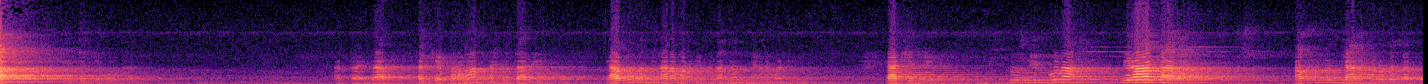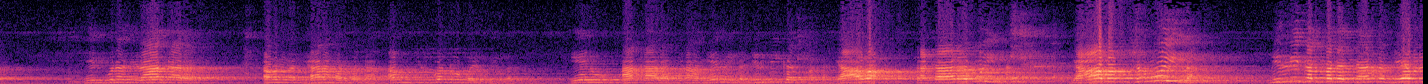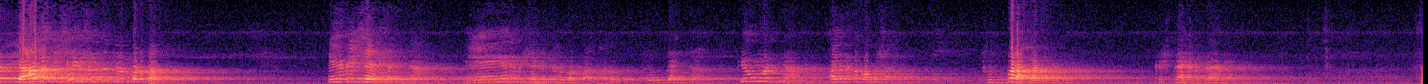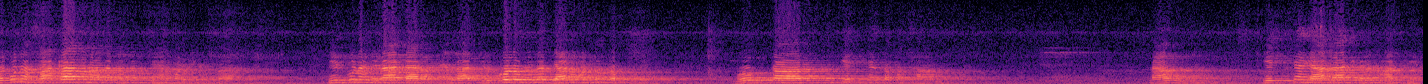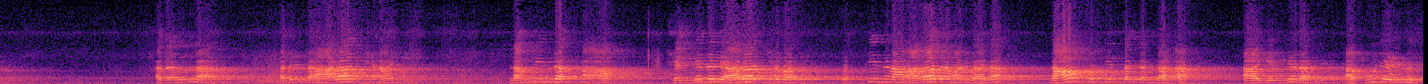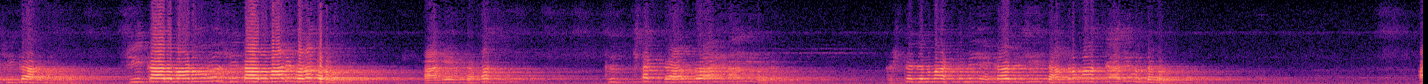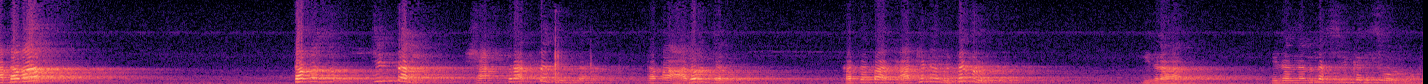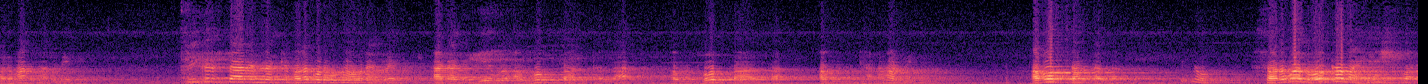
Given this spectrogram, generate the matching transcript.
ಅರ್ಥ ಆಯ್ತಾ? ಅದಕ್ಕೆ ಪರಮಾತ್ಮ ಹೇಳ್ತಾನೆ ಯಾವುದನ್ನು ಧ್ಯಾನ ಮಾಡಬೇಕು ನನ್ನನ್ನು ಧ್ಯಾನ ಮಾಡಿ ಯಾಕೆಂದ್ರೆ ಇದು ನಿರ್ಗುಣ ನಿರಾಕಾರ. ಅವನನ್ನು ಧ್ಯಾನ ಮಾಡೋದಲ್ಲ ನಿರ್ಗುಣ ನಿರಾಕಾರ. ಅವನನ್ನು ಧ್ಯಾನ ಮಾಡೋದಲ್ಲ ಅವನು ತಿಳ್ಕೊಂಡ್ರೂ ಉಪಯೋಗ ಇಲ್ಲ ಏನು ಆಕಾರ ಗುಣ ಏನೂ ಇಲ್ಲ. ನಿರ್ವಿಕಲ್ಪಕ. ಯಾವ ಪ್ರಕಾರವೂ ಇಲ್ಲ. ಯಾವ ಅಂಶವೂ ಇಲ್ಲ. ನಿರ್ವಿಕಲ್ಪಕ ಜ್ಞಾನದ ದೇವರಲ್ಲಿ ಯಾವ ವಿಶೇಷವನ್ನು ತಿಳ್ಕೊಡ್ಬಾರ್ದು ನಿರ್ವಿಶೇಷ ಜ್ಞಾನ? ಏನು ವಿಶೇಷ ತಿಳ್ಕೊಡ್ಬಾರ್ದು ಶುದ್ಧ ಜ್ಞಾನ. ಪ್ಯೂರ್ ಜ್ಞಾನ. ಅದರಿಂದ ಮೋಕ್ಷ. ತುಂಬ ಕೃಷ್ಣ ಹೇಳ್ತಾನೆ ಸಗುಣ ಸಾಕಾರನಾದ ನನ್ನನ್ನು ಧ್ಯಾನ ಮಾಡಬೇಕಪ್ಪ. ನಿರ್ಗುಣ ನಿರಾಕಾರನ್ನೆಲ್ಲ ತಿಳ್ಕೊಳ್ಳೋದೆಲ್ಲ ಧ್ಯಾನ ಮಾಡೋದು ತಪ್ಪು. ಭೋಕ್ತಾರ ಯಜ್ಞ ತಪಸಾಂ. ನಾವು ಯಜ್ಞ ಯಾಗಾದಿಗಳನ್ನು ಮಾಡ್ತೇವೆ. ಅದೆಲ್ಲ ಅದರಿಂದ ಆರಾಧ್ಯನಾಗಿ ನಮ್ಮಿಂದ ಆ ಯಜ್ಞದಲ್ಲಿ ಆರಾಧ್ಯವ ಭಕ್ತಿಯಿಂದ ನಾವು ಆರಾಧನೆ ಮಾಡಿದಾಗ ನಾವು ಕೊಟ್ಟಿರ್ತಕ್ಕಂತಹ ಆ ಯಜ್ಞದ ಆ ಪೂಜೆಯನ್ನು ಸ್ವೀಕಾರ ಮಾಡುವುದು. ಸ್ವೀಕಾರ ಮಾಡುವರು ಸ್ವೀಕಾರ ಮಾಡಿ ಬಲ ಕೊಡುವುದು ಹಾಗೆ ತಪಸ್ಸು ಕೃಚ್ಛ ಕ್ರಾಂದ್ರಾಯಣಾದಿ ವ್ರತಗಳು. ಕೃಷ್ಣ ಜನ್ಮಾಷ್ಟಮಿ, ಏಕಾದಶಿ, ಚಾತುರ್ಮಾಸ್ಯಾದಿ ವೃತಗಳು ಅಥವಾ ತಪಸ್ಸು, ಚಿಂತನ, ಶಾಸ್ತ್ರಾರ್ಥ ಚಿಂತನ, ತಪ ಆಲೋಚನೆ ಕಥಪ ಕಾಠಿನ ವೃತಗಳು ಇದರ, ಇದನ್ನೆಲ್ಲ ಸ್ವೀಕರಿಸುವವನು ಪರಮಾತ್ಮ ಸ್ವೀಕರಿಸ್ತಾನೆ ಫಲ ಕೊಡುವವನು ಅವನಲ್ವೇ? ಹಾಗಾಗಿ ದೇವರು ಅಭೋಕ್ತ ಅಂತಲ್ಲ ಅವನು ಭೋಕ್ತ ಅಂತ ಅವನು ಧ್ಯಾನ ಮಾಡಬೇಕು. ಅಭೋಕ್ತ ಅಂತಲ್ಲ. ಇನ್ನು ಸರ್ವಲೋಕ ಮಹೇಶ್ವರ.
